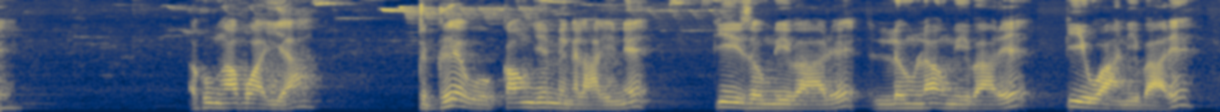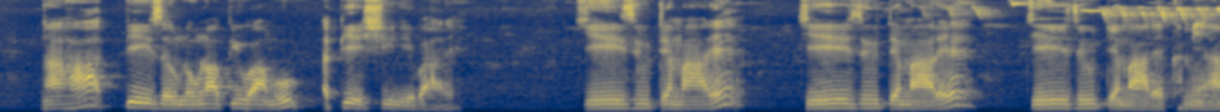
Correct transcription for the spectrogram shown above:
အခုငါဘဝကြီးဟာတကယ်ကိုကောင်းခြင်းမင်္ဂလာတွေနဲ့ ပြည့်စုံနေပါတယ်လုံလောက်နေပါတယ်ပြည့်ဝနေပါတယ်ငါဟာပြည့်စုံလုံလောက်ပြည့်ဝမှု အပြည့်ရှိနေပါတယ်ယေရှုတင်ပါတယ်ယေရှုတင်ပါတယ်ယေရှုတင်ပါတယ်ခမညာ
